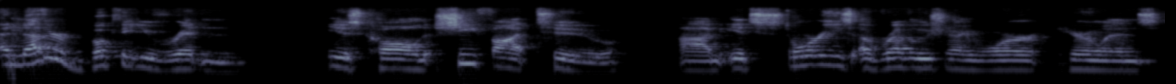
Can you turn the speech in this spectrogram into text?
another book that you've written is called She Fought Too um, it's stories of Revolutionary War heroines.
